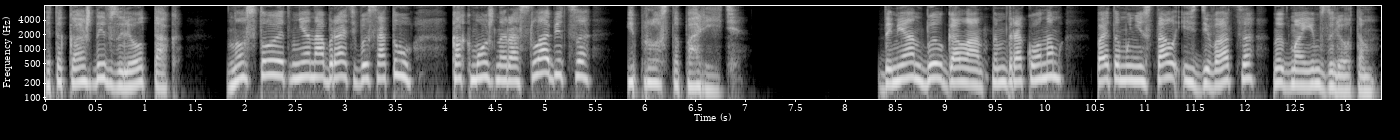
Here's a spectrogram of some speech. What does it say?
Это каждый взлет так. Но стоит мне набрать высоту, как можно расслабиться и просто парить. Дамиан был галантным драконом, поэтому не стал издеваться над моим взлетом.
